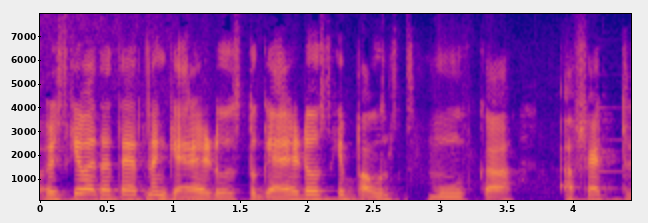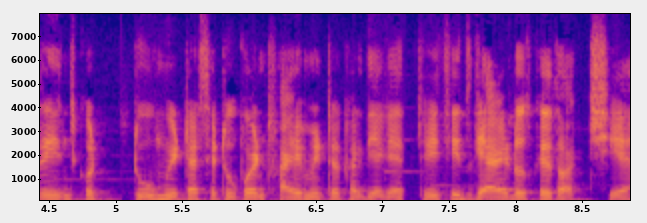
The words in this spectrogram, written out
और इसके बाद आता है अपना गैराडोज तो गैराडोज के बाउंस मूव का अफेक्ट रेंज को टू मीटर से टू पॉइंट फाइव मीटर कर दिया गया तो ये चीज़ गैराडोज के तो अच्छी है।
